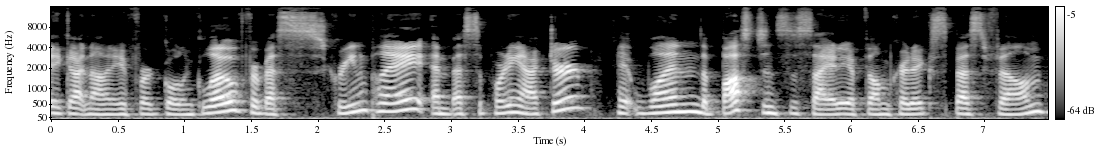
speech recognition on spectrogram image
it got nominated for a Golden Globe for Best Screenplay and Best Supporting Actor. It won the Boston Society of Film Critics Best Film.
